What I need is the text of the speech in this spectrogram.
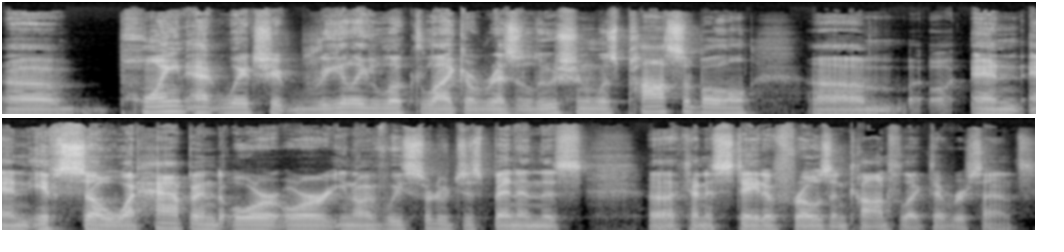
uh, point at which it really looked like a resolution was possible? Um, and and if so, what happened? Or or you know, have we sort of just been in this uh, kind of state of frozen conflict ever since?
